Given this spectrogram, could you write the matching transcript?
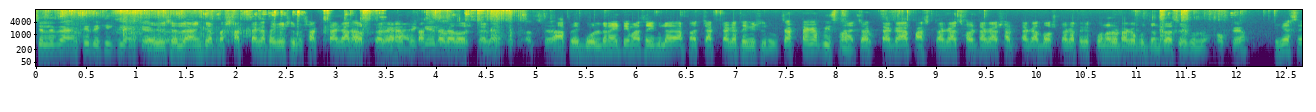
ছেলেদের আংটি দেখি কি আংটি এই ছেলেদের আংটি আপনার ষাট টাকা থেকে শুরু ষাট টাকা ষাট দশ টাকা টাকা হ্যাঁ থেকে ষাট টাকা দশ টাকা। আচ্ছা। তারপরে গোল্ডেন আইটেম আছে এগুলো আপনার চার টাকা থেকে শুরু। চার টাকা পিস মানে চার টাকা পাঁচ টাকা ছয় টাকা 7 টাকা দশ টাকা থেকে পনেরো টাকা পর্যন্ত আছে এগুলো। ওকে ঠিক আছে?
